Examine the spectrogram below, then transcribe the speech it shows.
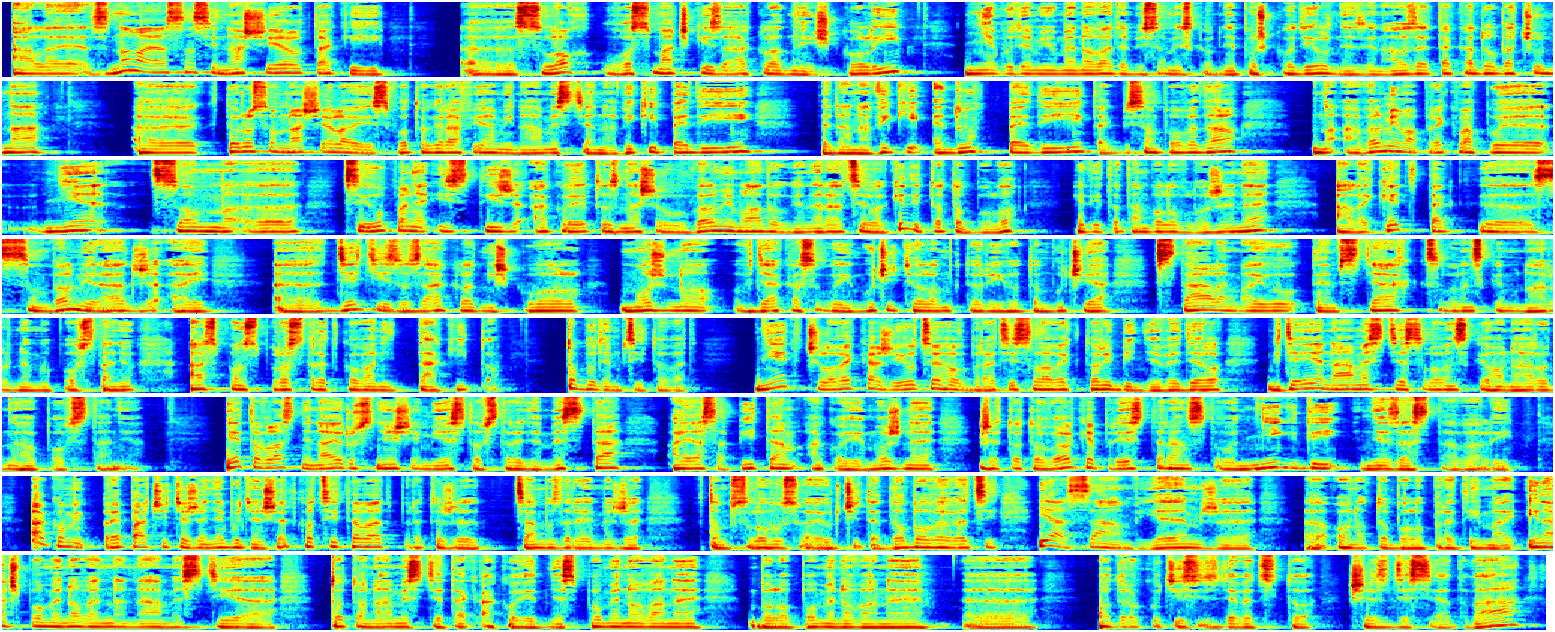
ale znova ja som si našiel taký e, sloh u osmačky základnej školy, nebudem ju menovať, aby som skôr nepoškodil, dnes je naozaj taká doba čudná, e, ktorú som našiel aj s fotografiami námestia na Wikipedii, teda na Wikiedupedii, tak by som povedal. No a veľmi ma prekvapuje, nie som e, si úplne istý, že ako je to s našou veľmi mladou generáciou a kedy toto bolo, kedy to tam bolo vložené, ale keď, tak e, som veľmi rád, že aj deti zo základných škôl možno vďaka svojim učiteľom, ktorí ho tom učia, stále majú ten vzťah k Slovenskému národnému povstaniu aspoň sprostredkovaný takýto. To budem citovať. Nie človeka žijúceho v Bratislave, ktorý by nevedel, kde je námestie Slovenského národného povstania. Je to vlastne najrusnejšie miesto v strede mesta a ja sa pýtam, ako je možné, že toto veľké priestoranstvo nikdy nezastávali. Ako mi prepáčite, že nebudem všetko citovať, pretože samozrejme, že v tom slohu sú aj určité dobové veci. Ja sám viem, že e, ono to bolo predtým aj ináč pomenované námestie a toto námestie, tak ako je dnes pomenované, bolo pomenované e, od roku 1962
